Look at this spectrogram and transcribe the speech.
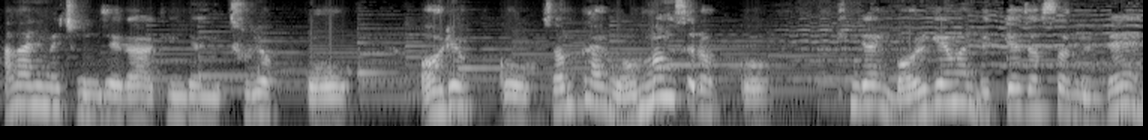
하나님의 존재가 굉장히 두렵고 어렵고 sometimes 원망스럽고 굉장히 멀게만 느껴졌었는데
